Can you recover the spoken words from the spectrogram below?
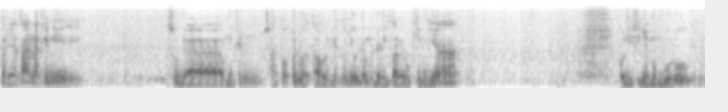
Ternyata anak ini sudah mungkin satu apa dua tahun gitu. Dia udah menderita leukemia. Kondisinya memburuk gitu.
